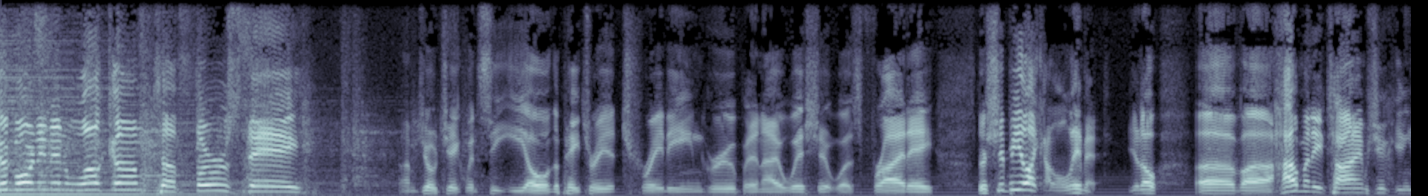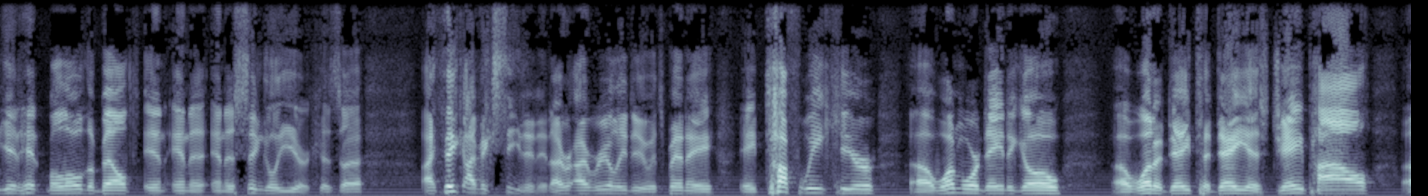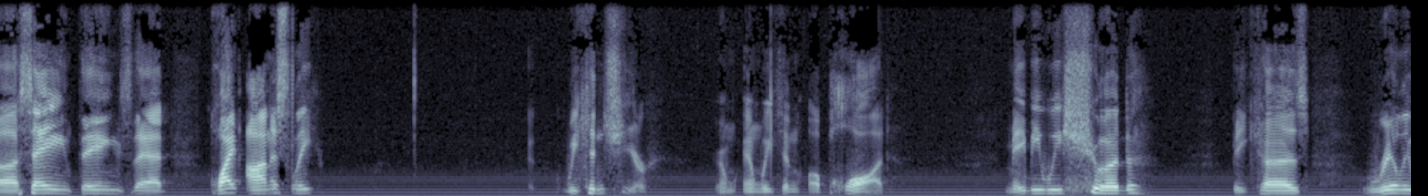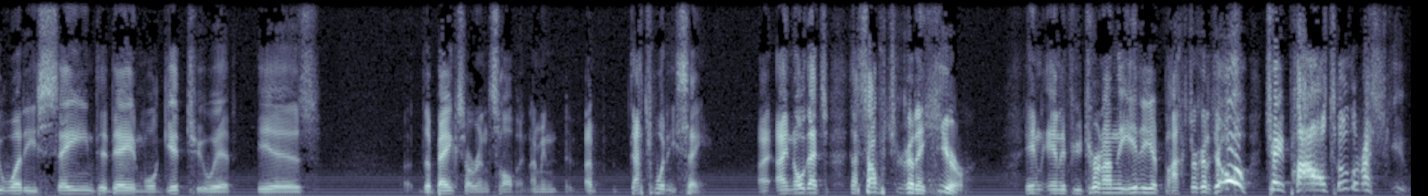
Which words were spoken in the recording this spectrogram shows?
good morning and welcome to Thursday. I'm Joe Jaquin, CEO of the Patriot Trading Group, and I wish it was Friday. There should be like a limit, you know, of uh, how many times you can get hit below the belt in in a, in a single year, because uh, I think I've exceeded it. I, I, really do. It's been a a tough week here. Uh, one more day to go. Uh, what a day today is. Jay Powell uh, saying things that, quite honestly, we can cheer and, and we can applaud. Maybe we should, because really what he's saying today, and we'll get to it, is the banks are insolvent. I mean, uh, that's what he's saying. I, I know that's that's not what you're going to hear. And, and if you turn on the idiot box, they're going to say, "Oh, Jay Powell to the rescue."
